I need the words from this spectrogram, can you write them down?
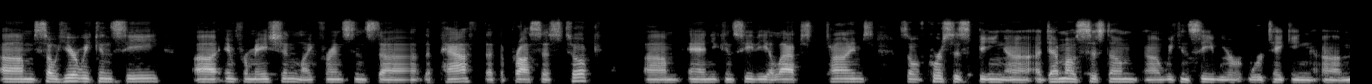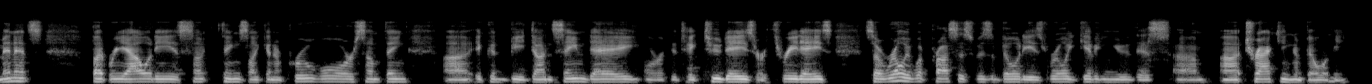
Um, so here we can see uh, information, like for instance, uh, the path that the process took, um, and you can see the elapsed times. So of course, this being a, a demo system, uh, we can see we're, we're taking uh, minutes, but reality is some, things like an approval or something. Uh, it could be done same day, or it could take two days or three days. So really what process visibility is really giving you this um, uh, tracking ability.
